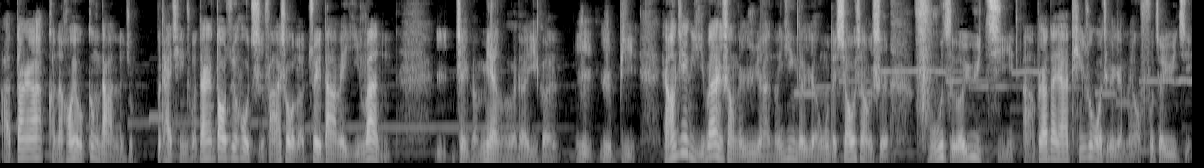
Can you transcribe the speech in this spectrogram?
啊。当然可能还会有更大的，就不太清楚。但是到最后只发售了最大为一万。这个面额的一个日日币，然后这个一万上的日元呢，印的人物的肖像是福泽谕吉啊，不知道大家听说过这个人没有？福泽谕吉。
